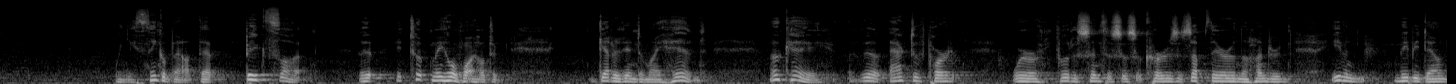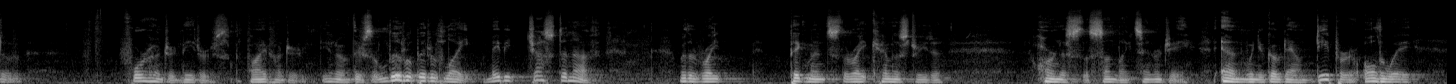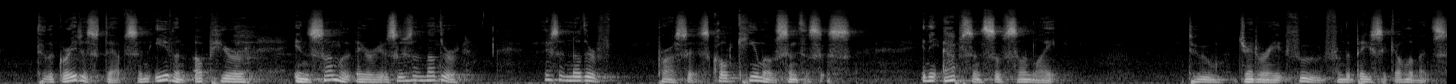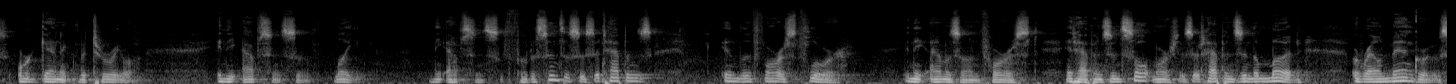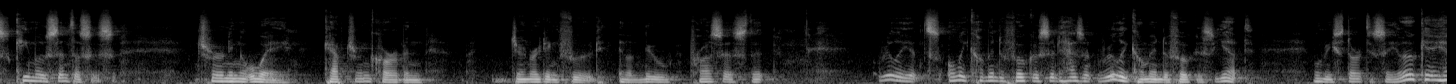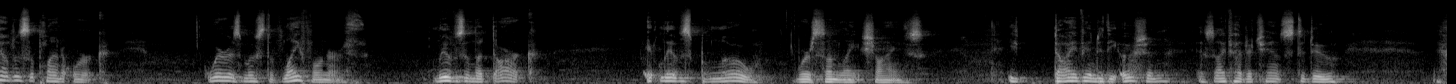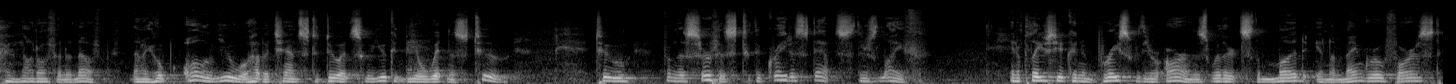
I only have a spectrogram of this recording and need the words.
When you think about that big thought, it, it took me a while to get it into my head. Okay, the active part where photosynthesis occurs is up there in the 100, even maybe down to 400 meters, 500. You know, there's a little bit of light, maybe just enough, with the right pigments, the right chemistry to harness the sunlight's energy. And when you go down deeper, all the way to the greatest depths, and even up here in sunlit areas, there's another, there's another process called chemosynthesis. In the absence of sunlight, to generate food from the basic elements, organic material, in the absence of light, in the absence of photosynthesis. It happens in the forest floor, in the Amazon forest. It happens in salt marshes. It happens in the mud around mangroves. Chemosynthesis, churning away, capturing carbon, generating food in a new process that really it's only come into focus. It hasn't really come into focus yet when we start to say, okay, how does the planet work? Where is most of life on Earth? Lives in the dark. It lives below where sunlight shines. You dive into the ocean, as I've had a chance to do, not often enough, and I hope all of you will have a chance to do it so you can be a witness too. To from the surface to the greatest depths, there's life. In a place you can embrace with your arms, whether it's the mud in a mangrove forest,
